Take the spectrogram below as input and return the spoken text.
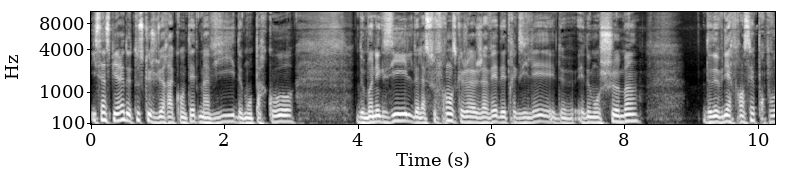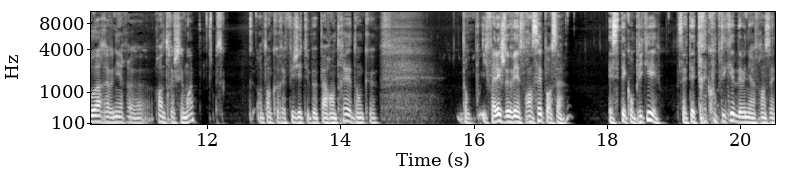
Il s'inspirait de tout ce que je lui racontais de ma vie, de mon parcours, de mon exil, de la souffrance que j'avais d'être exilé et de, et de mon chemin de devenir français pour pouvoir revenir rentrer chez moi en tant que réfugié, tu peux pas rentrer. Donc, euh, donc il fallait que je devienne français pour ça. Et c'était compliqué. C'était très compliqué de devenir français.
